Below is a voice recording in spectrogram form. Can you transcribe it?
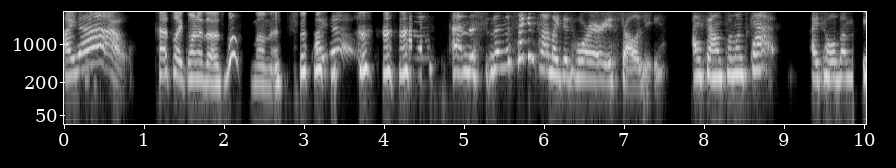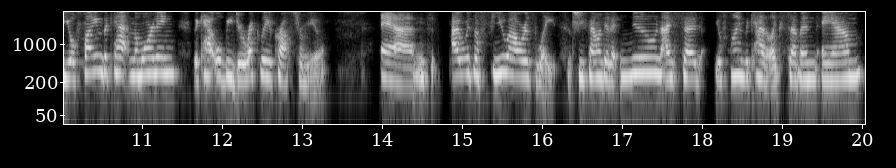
I know. That's like one of those woo moments. I know. and, and this, then the second time I did horary astrology, I found someone's cat. I told them, you'll find the cat in the morning. The cat will be directly across from you. And I was a few hours late. She found it at noon. I said, You'll find the cat at like 7 a.m.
